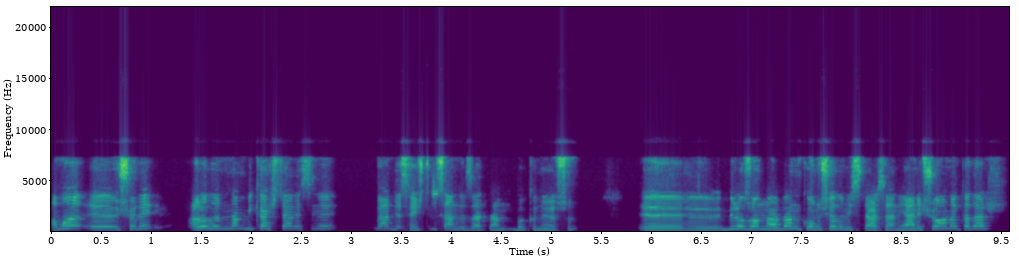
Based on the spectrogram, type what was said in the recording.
Ama e, şöyle aralarından birkaç tanesini ben de seçtim. Sen de zaten bakınıyorsun. E, biraz onlardan konuşalım istersen. Yani şu ana kadar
